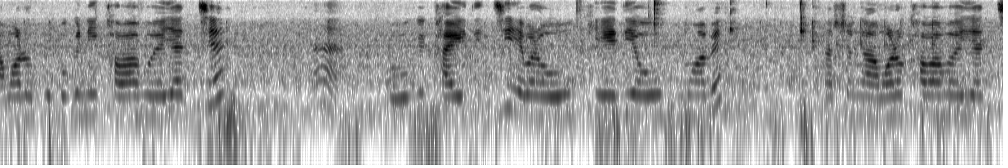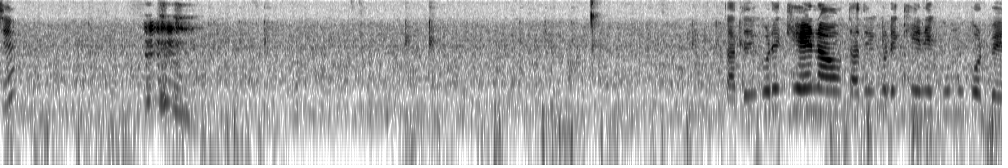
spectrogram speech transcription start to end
আমারও পোকোকে নিয়ে খাওয়া হয়ে যাচ্ছে। হ্যাঁ পোকোকে খাইয়ে দিচ্ছি। এবার ও খেয়ে দিয়ে ও ঘুমাবে। তার সঙ্গে আমারও খাওয়া হয়ে যাচ্ছে। তাড়াতাড়ি করে খেয়ে নাও, তাড়াতাড়ি করে খেয়ে নিয়ে ঘুম করবে।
